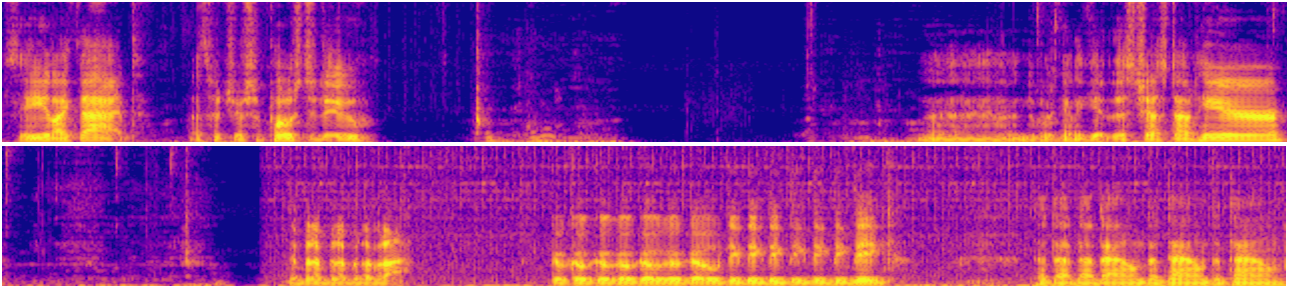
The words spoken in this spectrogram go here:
See, like that. That's what you're supposed to do. And we're going to get this chest down here. Go, go, go, go, go, go, go, go. Dig, dig, dig, dig, dig, dig, dig. Da da da down, da down, da down.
